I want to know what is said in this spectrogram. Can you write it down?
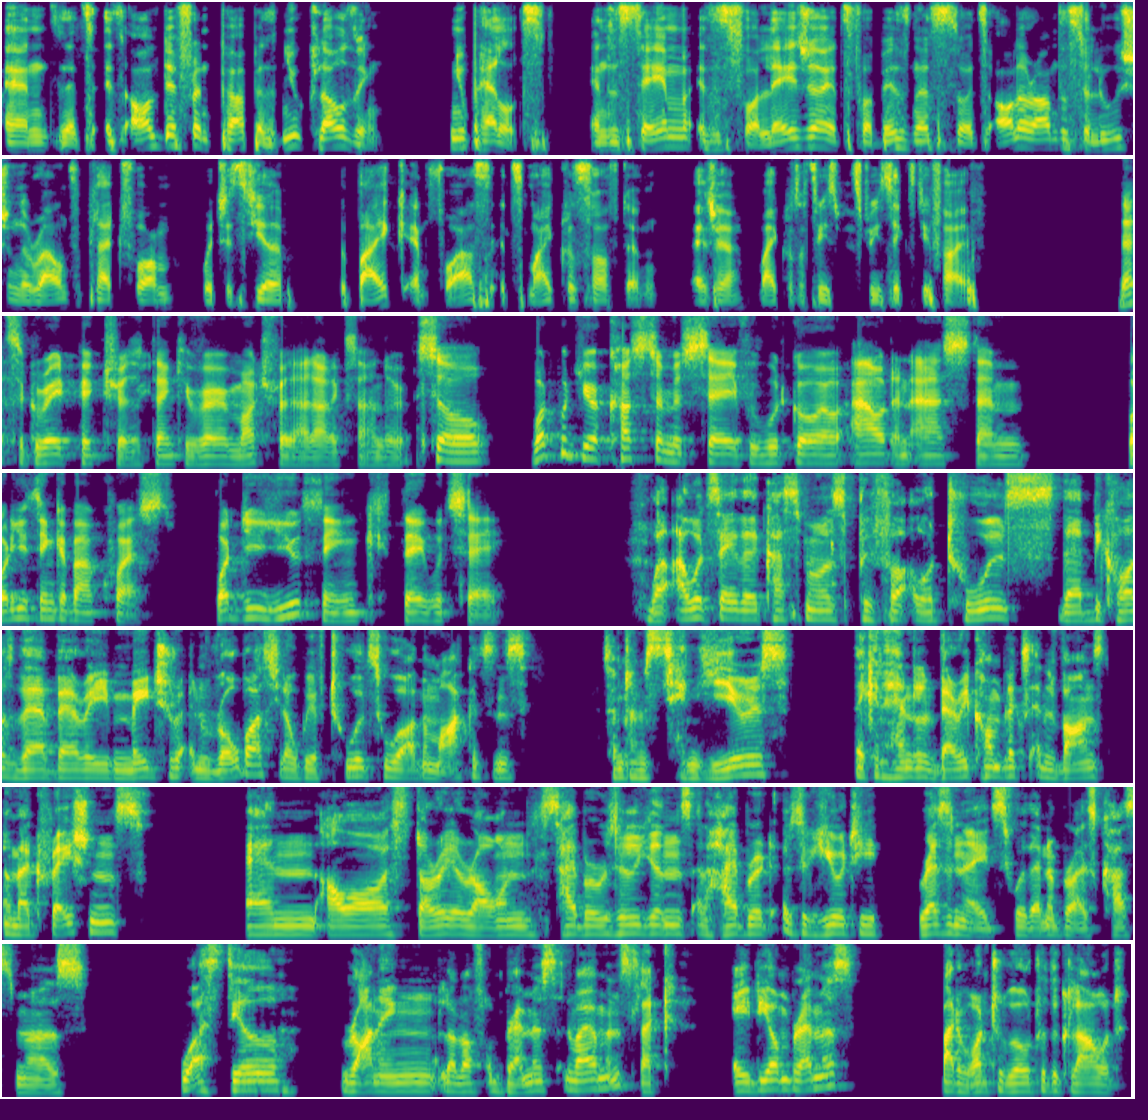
and it's, it's all different purpose. New clothing, new pedals. And the same is for leisure, it's for business. So it's all around the solution, around the platform, which is here the bike. And for us, it's Microsoft and Azure, Microsoft 365. That's a great picture. Thank you very much for that, Alexander. So, what would your customers say if we would go out and ask them, what do you think about Quest? What do you think they would say? Well, I would say the customers prefer our tools there because they're very major and robust. You know, we have tools who are on the market since sometimes 10 years. They can handle very complex and advanced migrations. And our story around cyber resilience and hybrid security resonates with enterprise customers who are still running a lot of on-premise environments like AD on-premise, but want to go to the cloud.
